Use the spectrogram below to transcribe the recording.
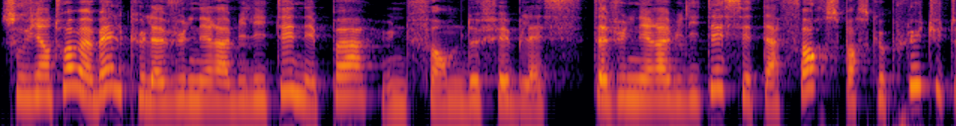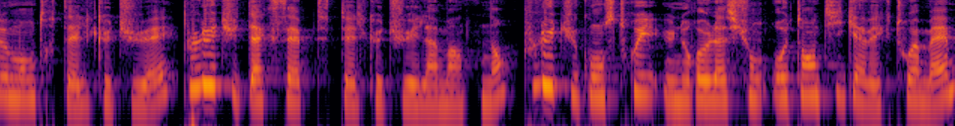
Souviens-toi, ma belle, que la vulnérabilité n'est pas une forme de faiblesse. Ta vulnérabilité, c'est ta force parce que plus tu te montres tel que tu es, plus tu t'acceptes tel que tu es là maintenant, plus tu construis une relation authentique avec toi-même,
